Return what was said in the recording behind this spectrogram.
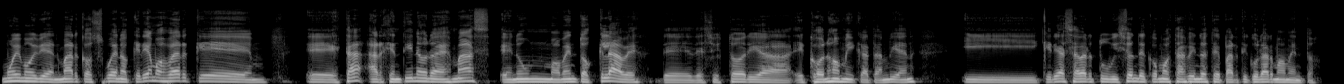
Muy, muy bien, Marcos. Bueno, queríamos ver que eh, está Argentina una vez más en un momento clave de, su historia económica también y quería saber tu visión de cómo estás viendo este particular momento.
